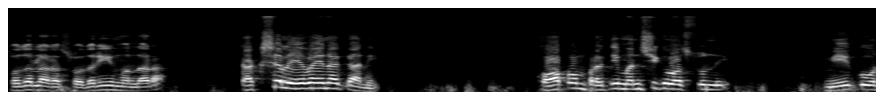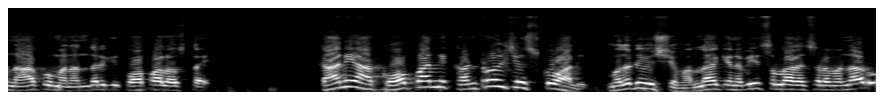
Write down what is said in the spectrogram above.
సోదరులరా సోదరీమల్లారా కక్షలు ఏవైనా కానీ కోపం ప్రతి మనిషికి వస్తుంది. మీకు నాకు మనందరికీ కోపాలు వస్తాయి. కానీ ఆ కోపాన్ని కంట్రోల్ చేసుకోవాలి. మొదటి విషయం. అల్లాకి నబీ సల్లా అలైస్లం అన్నారు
